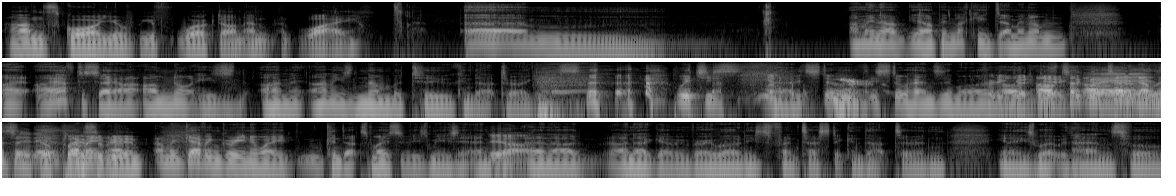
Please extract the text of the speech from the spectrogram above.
Hans score you you've worked on and, and why? Um, I mean, I've, yeah, I've been lucky. I mean, I'm. I, I have to say I, I'm not his I'm I'm his number two conductor I guess. Which is you know it's still it's still Hans Zimmer Pretty I'll, good I'll, gig. I'll Yeah, take it number two. Good place I mean, to be I, in. I mean Gavin Greenaway conducts most of his music and Yeah. and I I know Gavin very well and he's a fantastic conductor and you know he's worked with Hans for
